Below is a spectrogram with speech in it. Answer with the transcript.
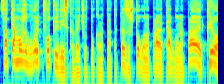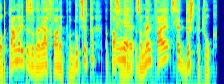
Сега тя може да говори каквото и да иска вече от тук нататък. Защо го направя, как го направя, е крила от камерите, за да не я хване продукцията. Но това се Не. не. За мен това е след дъжд качулка.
